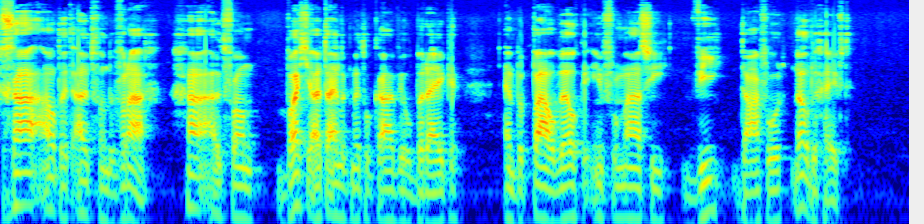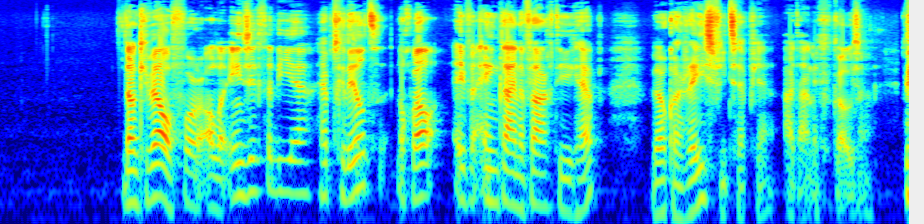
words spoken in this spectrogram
ga altijd uit van de vraag. Ga uit van wat je uiteindelijk met elkaar wil bereiken en bepaal welke informatie wie daarvoor nodig heeft. Dankjewel voor alle inzichten die je hebt gedeeld. Nog wel even één kleine vraag die ik heb. Welke racefiets heb je uiteindelijk gekozen?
